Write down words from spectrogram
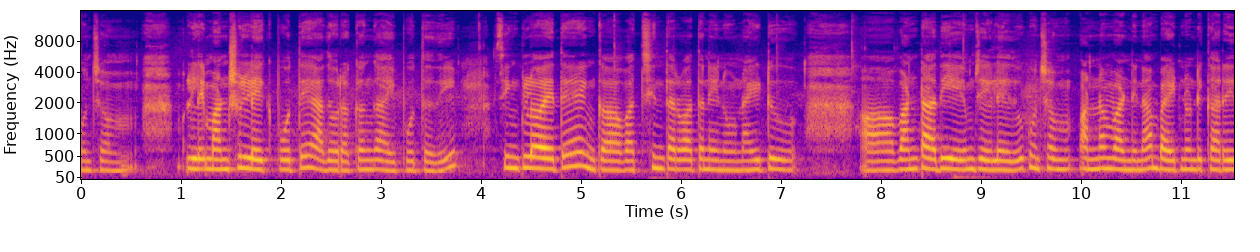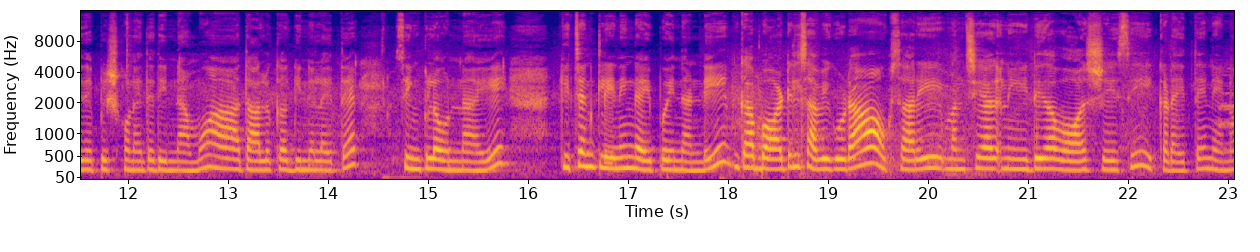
కొంచెం మనుషులు లేకపోతే అదో రకంగా అయిపోతుంది. సింక్లో అయితే ఇంకా వచ్చిన తర్వాత నేను నైటు వంట అది ఏం చేయలేదు. కొంచెం అన్నం వండిన బయట నుండి కర్రీ తెప్పించుకొని అయితే తిన్నాము. ఆ తాలూకా గిన్నెలు అయితే సింక్లో ఉన్నాయి. కిచెన్ క్లీనింగ్ అయిపోయిందండి. ఇంకా బాటిల్స్ అవి కూడా ఒకసారి మంచిగా నీట్గా వాష్ చేసి ఇక్కడైతే నేను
